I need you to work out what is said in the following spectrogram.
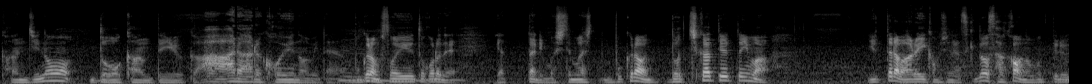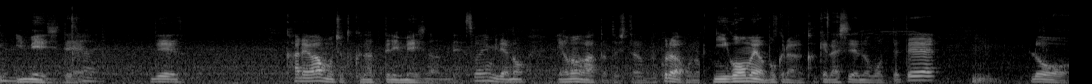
感じの同感っていうかあああるあるこういうのみたいな。僕らもそういうところでやったりもしてました。僕らはどっちかっていうと今言ったら悪いかもしれないですけど坂を登ってるイメージで、で彼はもうちょっと下ってるイメージなんでそういう意味での山があったとしたら僕らはこの2合目を僕らが駆け出しで登ってて、ロ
